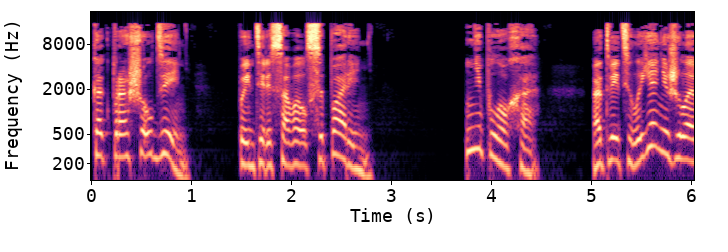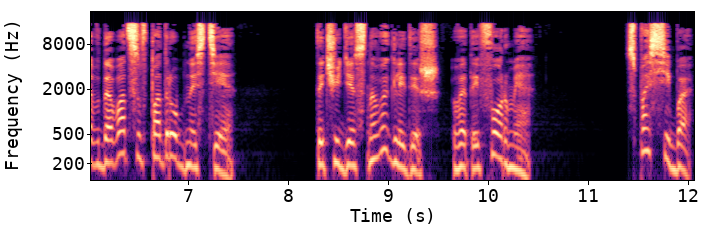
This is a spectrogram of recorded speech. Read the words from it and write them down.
«Как прошел день?» — поинтересовался парень. «Неплохо», — ответила я, не желая вдаваться в подробности. «Ты чудесно выглядишь в этой форме». «Спасибо.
